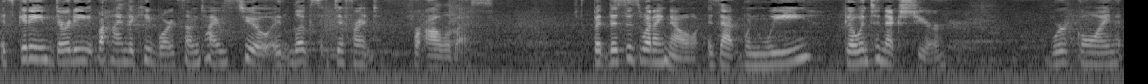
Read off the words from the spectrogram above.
It's getting dirty behind the keyboard sometimes too. It looks different for all of us. But this is what I know is that when we go into next year, we're going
